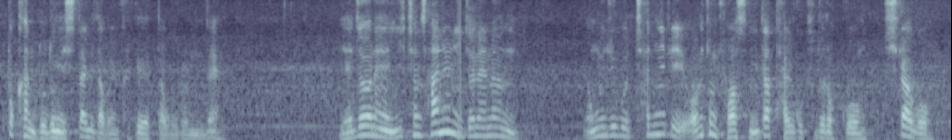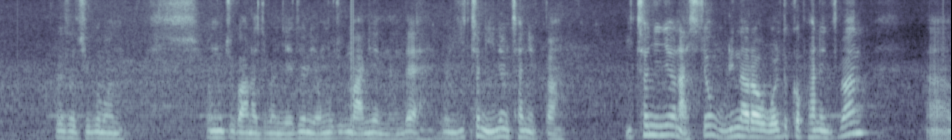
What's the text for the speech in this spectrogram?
혹독한 노동에 시달리다 보니 그렇게 됐다고 그러는데 예전에 2004년 이전에는 영무지구 찻잎이 엄청 좋았습니다. 달고 부드럽고 실하고 그래서 지금은 영무지구 안 하지만 예전에 영무지구 많이 했는데 이건 2002년 차니까 2002년 아시죠? 우리나라 월드컵 한해지만 아,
